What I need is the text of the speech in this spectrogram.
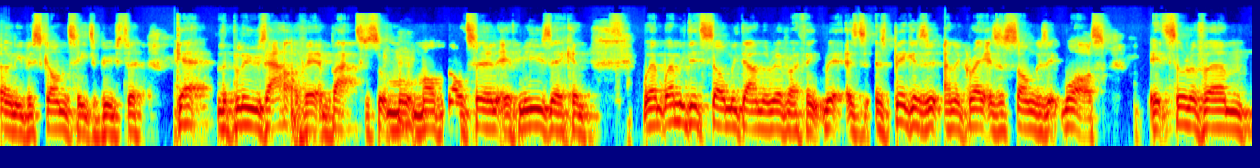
Tony Visconti to produce to get the blues out of it and back to sort of more modern alternative music. And when, when we did Sold Me Down the River, I think as, as big as and as great as a song as it was, it sort of um,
